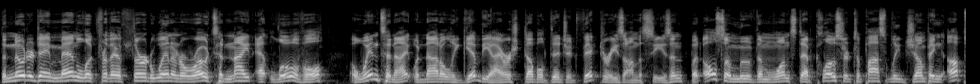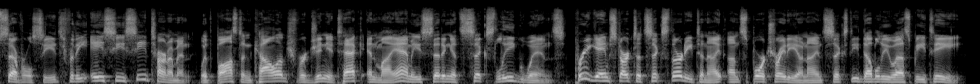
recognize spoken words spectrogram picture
The Notre Dame men look for their third win in a row tonight at Louisville. A win tonight would not only give the Irish double digit victories on the season, but also move them one step closer to possibly jumping up several seeds for the ACC tournament, with Boston College, Virginia Tech, and Miami sitting at six league wins. Pregame starts at 6:30 tonight on Sports Radio 960 WSBT.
